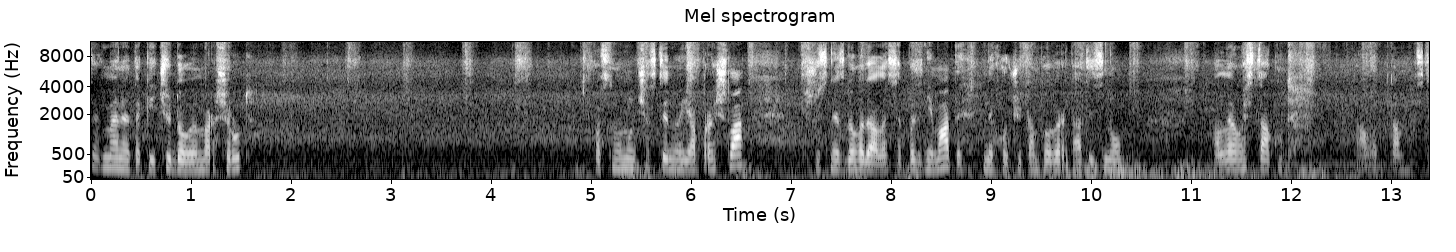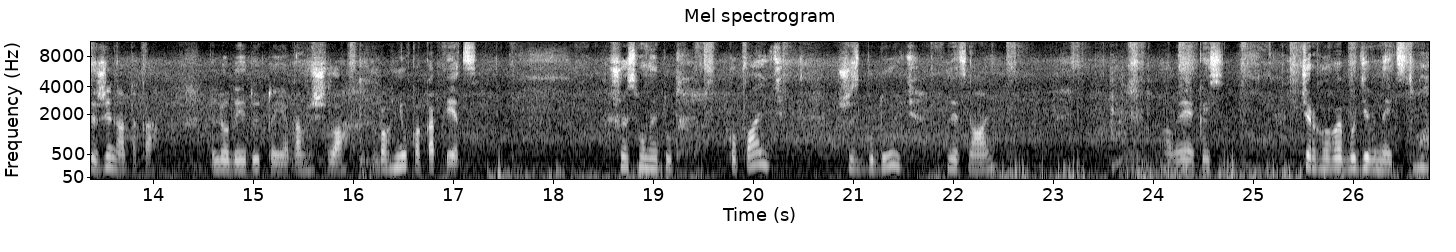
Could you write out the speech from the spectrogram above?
Це в мене такий чудовий маршрут. Основну частину я пройшла, щось не здогадалася познімати, не хочу там повертатись знову. Але ось так от, а от там стежина така, люди йдуть, то я там йшла. Багнюка капець. Щось вони тут копають, щось будують, не знаю. Але якесь чергове будівництво.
